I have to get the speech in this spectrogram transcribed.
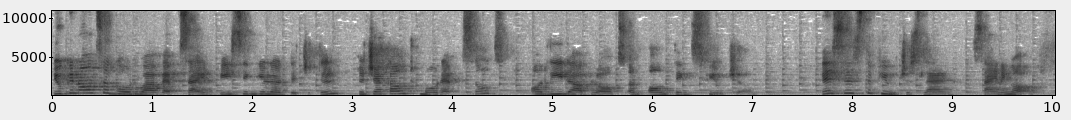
You can also go to our website Be Singular Digital to check out more episodes or read our blogs on all things future. This is the Future Slang, signing off.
